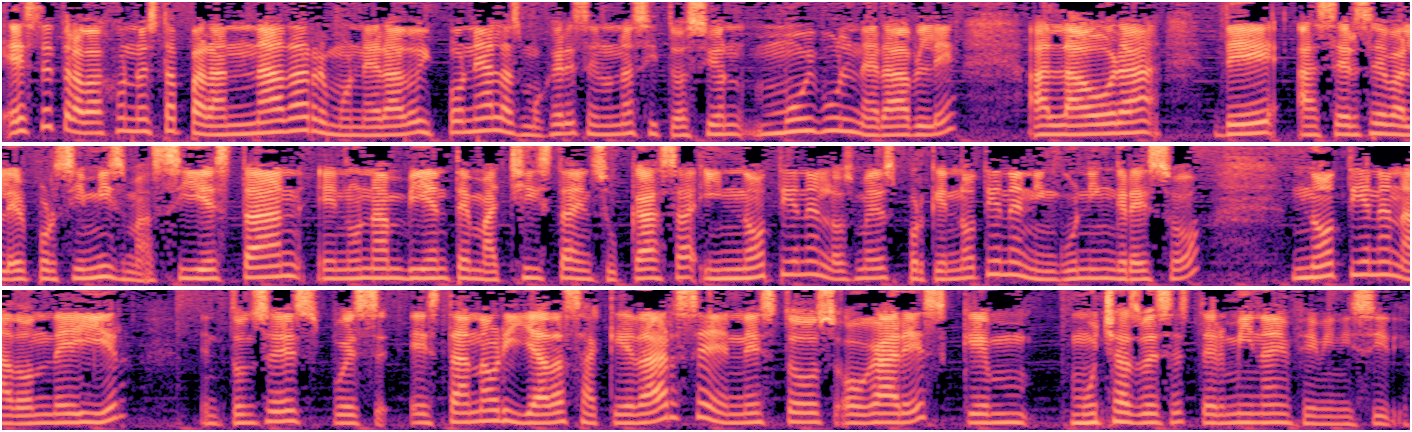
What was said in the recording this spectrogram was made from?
este trabajo no está para nada remunerado y pone a las mujeres en una situación muy vulnerable a la hora de hacerse valer por sí mismas. Si están en un ambiente machista en su casa y no tienen los medios porque no tienen ningún ingreso, no tienen a dónde ir, entonces, pues están orilladas a quedarse en estos hogares que muchas veces termina en feminicidio.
